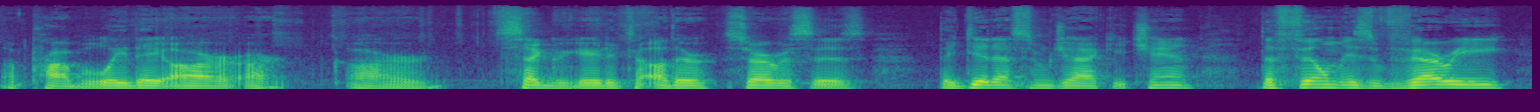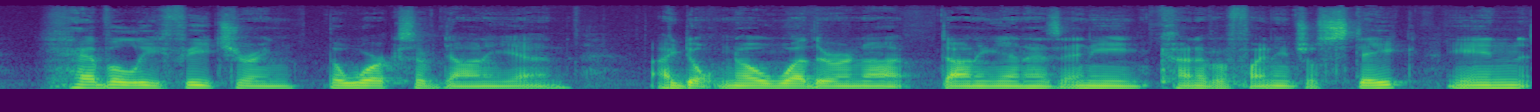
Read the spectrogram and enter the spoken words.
Uh, probably they are, are are segregated to other services. They did have some Jackie Chan. The film is very heavily featuring the works of Donnie Yen. I don't know whether or not Donnie Yen has any kind of a financial stake in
